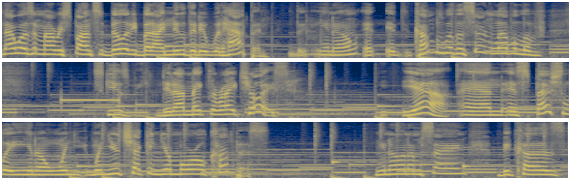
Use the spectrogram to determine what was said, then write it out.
That wasn't my responsibility, but I knew that it would happen. You know, it, it comes with a certain level of, excuse me, did I make the right choice? Yeah, and especially, you know, when, when you're checking your moral compass. You know what I'm saying? Because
